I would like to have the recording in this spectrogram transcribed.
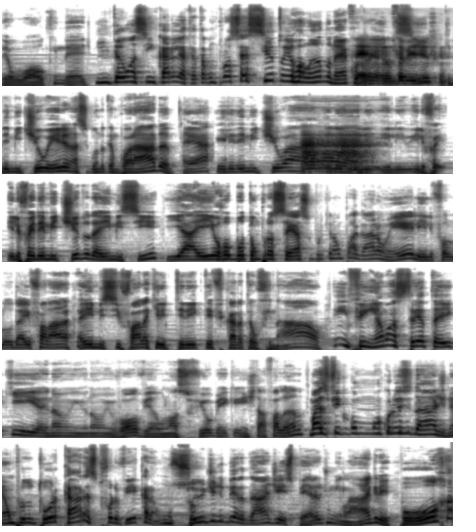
The Walking Dead. Então, assim, cara, ele até tá com um processito aí rolando, né? Contra Sério? a Eu não AMC, sabia disso, cara. Que demitiu ele na segunda temporada. É, ele demitiu a. Ah. Ele, ele, ele, ele foi, ele foi demitido da AMC e aí o robô botou um processo porque não pagaram ele. Ele falou, daí falaram, a AMC fala que ele teria que ter ficado até o final. Enfim, é umas treta aí que não, não envolve o nosso filme aí que a gente tá falando. Mas fica como uma curiosidade, né? Um produtor, cara, se tu for ver, cara, um sonho de liberdade à espera de um milagre. Porra,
